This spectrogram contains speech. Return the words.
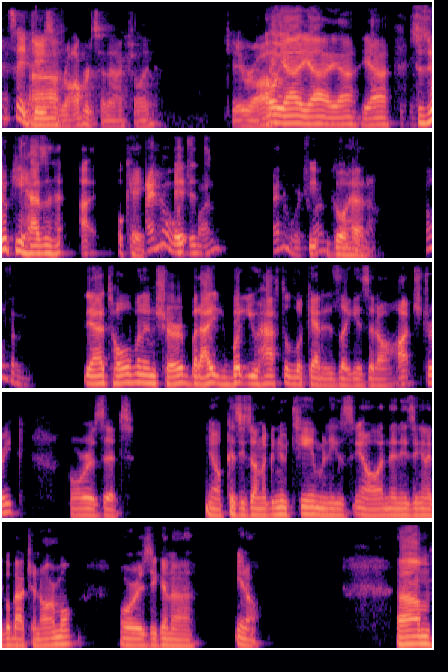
I'd say Jason Uh, Robertson actually. J. Rob. Oh yeah, yeah, yeah, yeah. Suzuki hasn't. I, okay. I know which it's- one. I know which Y- one. go ahead. Tolvanen. Yeah, Tolvanen sure, but I what you have to look at it is like, is it a hot streak or is it, you know, because he's on a new team and he's you know, and then is he gonna go back to normal or is he gonna, you know, um,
